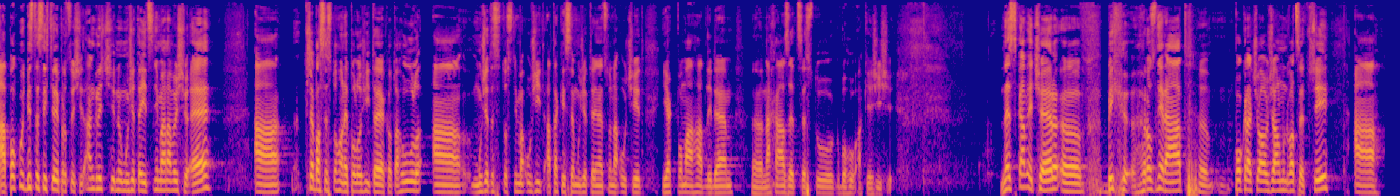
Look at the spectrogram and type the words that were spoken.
A pokud byste si chtěli procvičit angličtinu, můžete jít s nima na VŠE a třeba se z toho nepoložíte jako tahůl a můžete si to s nima užít a taky se můžete něco naučit, jak pomáhat lidem eh, nacházet cestu k Bohu a k Ježíši. Dneska večer eh, bych hrozně rád eh, pokračoval v Žalmu 23 a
